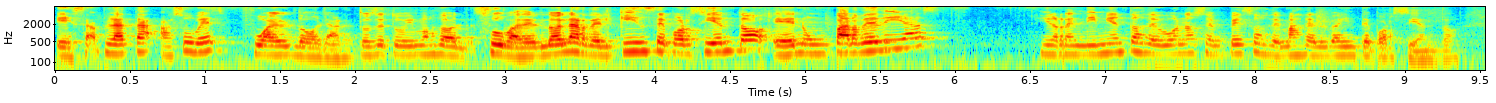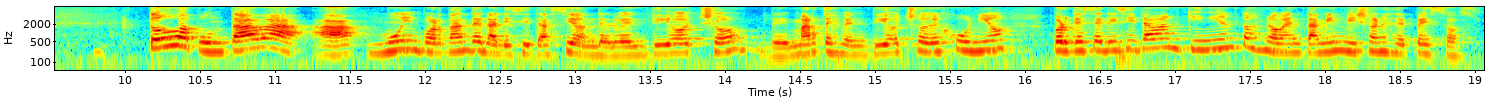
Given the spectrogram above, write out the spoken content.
Esa plata, a su vez, fue al dólar. Entonces tuvimos dol- suba del dólar del 15% en un par de días y rendimientos de bonos en pesos de más del 20%. Todo apuntaba a, muy importante, la licitación del 28, de martes 28 de junio, porque se licitaban 590 mil millones de pesos.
